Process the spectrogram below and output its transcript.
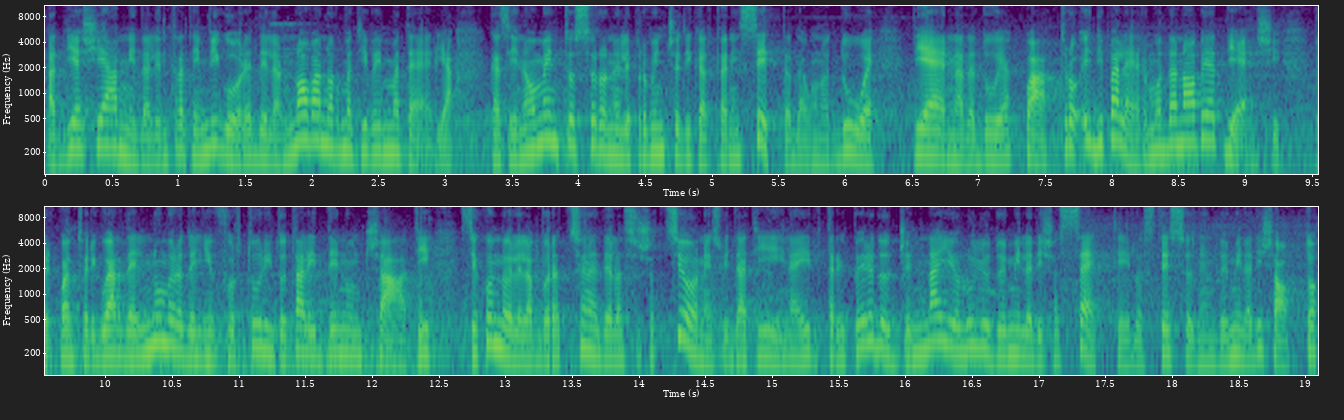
a 10 anni dall'entrata in vigore della nuova normativa in materia. Casi in aumento solo nelle province di Caltanissetta da 1 a 2, di Enna da 2 a 4 e di Palermo da 9 a 10. Per quanto riguarda il numero degli infortuni totali denunciati, stati, secondo l'elaborazione dell'associazione sui dati INAIL tra il periodo gennaio-luglio 2017 e lo stesso nel 2018,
